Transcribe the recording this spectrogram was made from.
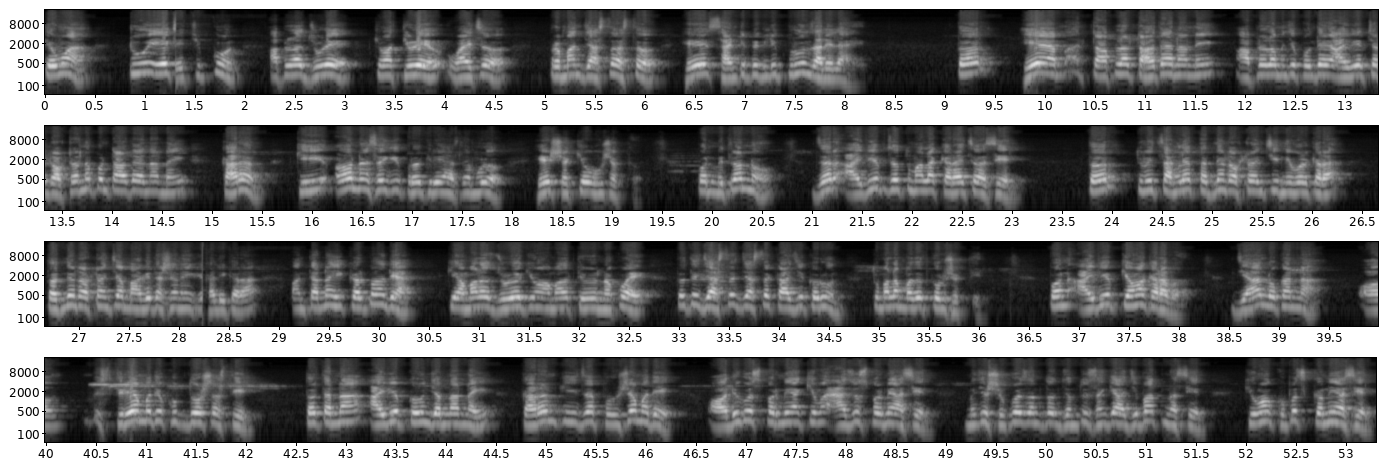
तेव्हा टू एक हे चिपकून आपल्याला जुळे किंवा तिळे व्हायचं प्रमाण जास्त असतं हे सायंटिफिकली प्रूव्ह झालेलं आहे. तर हे आम- आपल्याला टाळता येणार नाही. आपल्याला म्हणजे कोणत्या आय व्ही एफच्या डॉक्टरांना पण टाळता येणार नाही. कारण की अनैसर्गिक प्रक्रिया असल्यामुळं हे शक्य होऊ शकतं. पण मित्रांनो जर आय व्ही एफ जर तुम्हाला करायचं असेल तर तुम्ही चांगल्या तज्ज्ञ डॉक्टरांची निवड करा. तज्ज्ञ डॉक्टरांच्या मार्गदर्शनाखाली करा. आणि त्यांना ही कल्पना द्या की आम्हाला जुळं किंवा आम्हाला तिळं नको आहे तर ते जास्तीत जास्त काळजी करून तुम्हाला मदत करू शकतील. पण आय व्ही एफ केव्हा करावं? ज्या लोकांना स्त्रियांमध्ये खूप दोष असतील तर त्यांना आय व्ही एफ करून जमणार नाही. कारण की जर पुरुषामध्ये ऑलिगोस्पर्मिया किंवा ॲझोस्पर्मिया असेल म्हणजे शुक्रजंतू जंतू संख्या अजिबात नसेल किंवा खूपच कमी असेल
